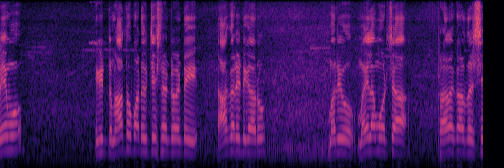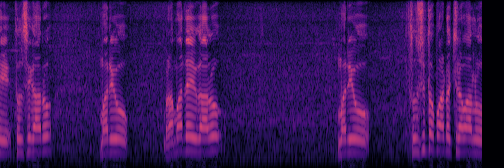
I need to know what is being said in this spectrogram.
మేము ఇటు నాతో పాటు విచ్చేసినటువంటి ఆగారెడ్డి గారు మరియు మహిళా మోర్చా ప్రధాన కార్యదర్శి తులసి గారు మరియు బ్రహ్మాదేవి గారు మరియు తులసితో పాటు వచ్చిన వాళ్ళు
